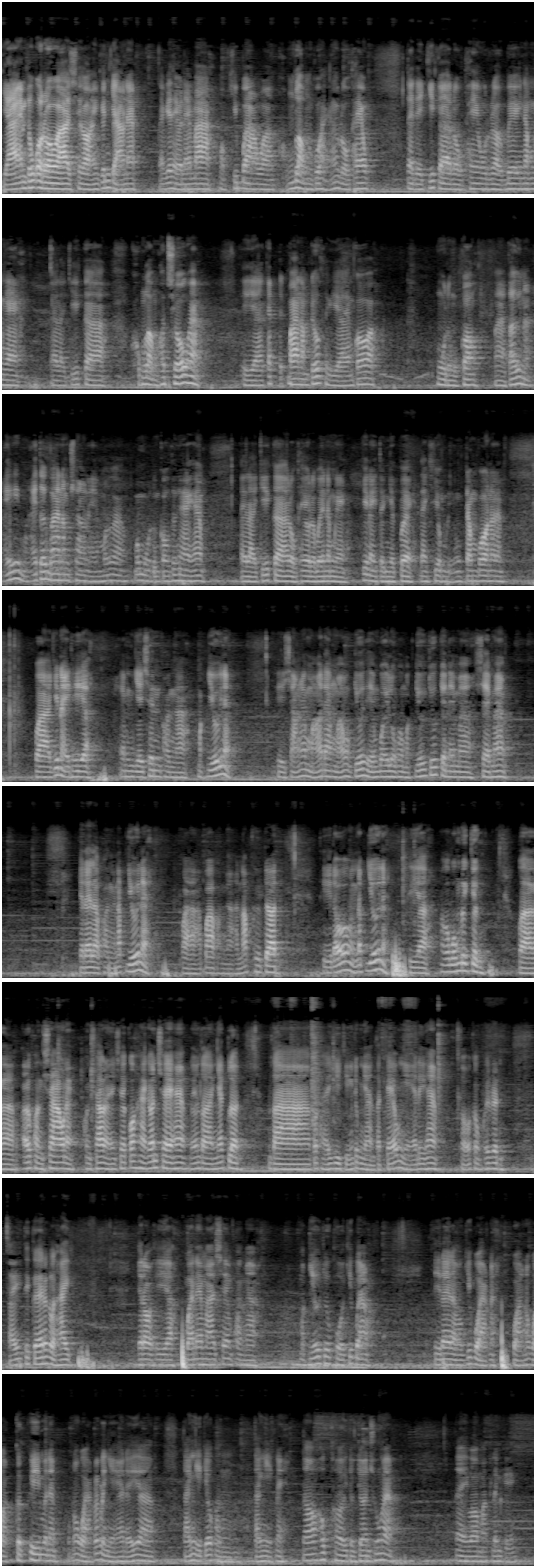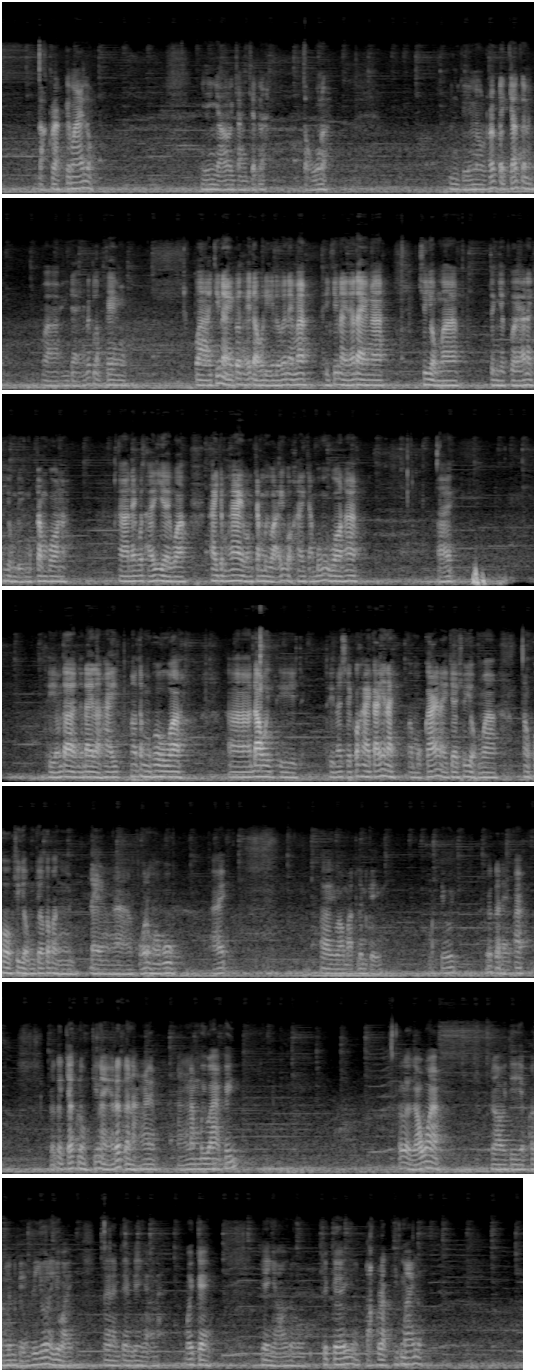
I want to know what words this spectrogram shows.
Dạ em Tú Oro à, Sài Gòn, em kính chào anh em. Em giới thiệu anh em à, một chiếc bao à, khủng long của hãng Rotel Đây là chiếc Rotel RB5000 Đây là chiếc khủng long hết số ha. Thì cách 3 năm trước thì giờ em có mua được một con. Và tới nãy mãi tới 3 năm sau này em mới mới mua được con thứ hai ha. Đây là chiếc Rotel RB5000 Chiếc này từ Nhật về, đang sử dụng điện 100V anh em. Và chiếc này thì em vệ sinh phần mặt dưới nè thì sẵn em mở, đang mở mặt dưới thì em quay luôn phần mặt dưới trước cho anh em à, xem ha. Thì đây là phần nắp dưới nè, và ba phần nắp phía trên. Thì đối với phần nắp dưới này thì à, nó có bốn đứa chân. Và ở phần sau này phần sau này sẽ có hai cái bánh xe ha, để chúng ta nhắc lên. Chúng ta có thể di chuyển trong nhà người ta kéo nhẹ đi ha, khỏi không phải rinh. Đấy, thiết kế rất là hay. Vậy rồi, thì à, bạn em xem phần mặt dưới trước của chiếc bao thì đây là một chiếc quạt này quạt nó quạt cực im anh em nó quạt rất là nhẹ để uh, tản nhiệt cho phần tản nhiệt này nó hút hơi từ trên xuống ha đây bo mặt lên kiện. Đặt rạch cái máy luôn. Vậy nhợ rồi chằng chịch nè. Tụ nè. Linh kiện nó rất là chất nè. Và hiện trạng rất là keng luôn. Và chiếc này có thể đầu điện được anh em ha. Thì chiếc này nó đang uh, sử dụng à, uh, từ Nhật về ở đây sử dụng điện 100V nè à, anh em có thể về qua 220 hoặc 117 hoặc 240V ha. Đấy. thì chúng ta ở đây là hai nó tâm khô à, à, đôi thì thì nó sẽ có hai cái như này và một cái này cho sử dụng à, tâm khô sử dụng cho cái phần đèn à, của đồng hồ vuông. Đấy. Đây vào mạch linh kiện. Mặt dưới. Rất là đẹp ha. Rất là chất luôn. Chiếc này rất là nặng em nặng 53 kg rất là gấu ha rồi thì phần linh kiện phía dưới này như vậy. Đây em thêm dây nhợ này mới kèm dây nhợ rồi thiết kế đặt rạch chiếc máy luôn.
